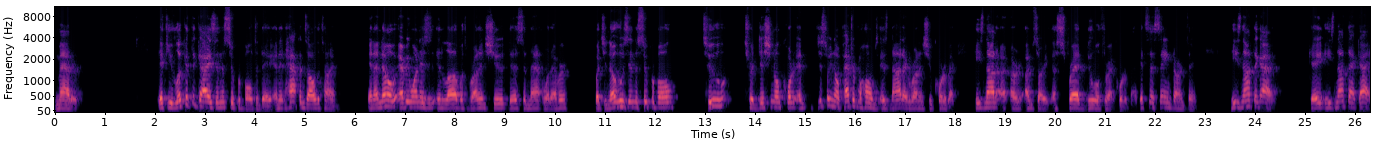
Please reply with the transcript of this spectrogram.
matter if you look at the guys in the Super Bowl today, and it happens all the time, and I know everyone is in love with run and shoot, this and that, whatever, but you know who's in the Super Bowl? Two traditional quarter, and just so you know, Patrick Mahomes is not a run and shoot quarterback. He's not, or I'm sorry, a spread dual threat quarterback. It's the same darn thing. He's not the guy. Okay, he's not that guy.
